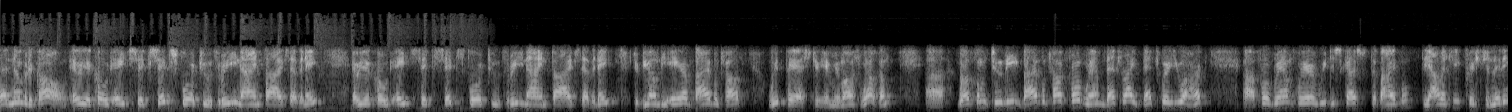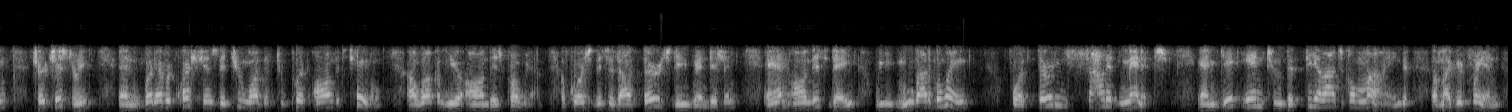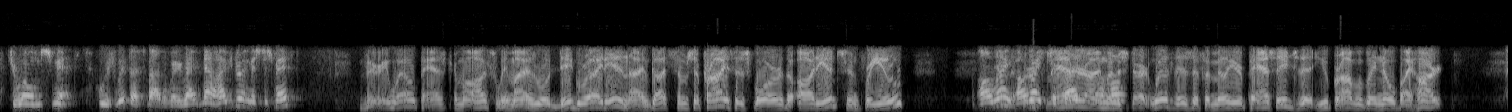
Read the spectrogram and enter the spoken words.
That number to call, area code 866-423-9578, area code 866-423-9578, to be on the air Bible Talk with Pastor Emery Moss. Welcome. Uh, welcome to the Bible Talk program. That's right, that's where you are. A program where we discuss the Bible, theology, Christian living, church history, and whatever questions that you want to put on the table are welcome here on this program. Of course, this is our Thursday rendition, and on this day, we move out of the way for 30 solid minutes and get into the theological mind of my good friend Jerome Smith, who is with us, by the way, right now. How are you doing, Mr. Smith? Very well, Pastor Moss. We might as well dig right in. I've got some surprises for the audience and for you. All right, and the all first right. matter I'm going to start with is a familiar passage that you probably know by heart,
